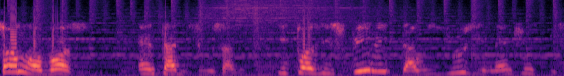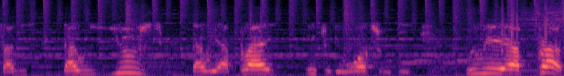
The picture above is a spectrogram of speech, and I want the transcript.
some of us entered the civil service. It was the spirit that we used in entering the service that we used, that we applied into the works we did. We were proud.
